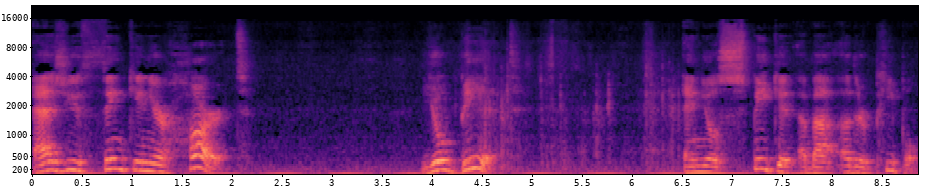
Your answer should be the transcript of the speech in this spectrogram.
As you think in your heart, you'll be it. And you'll speak it about other people.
